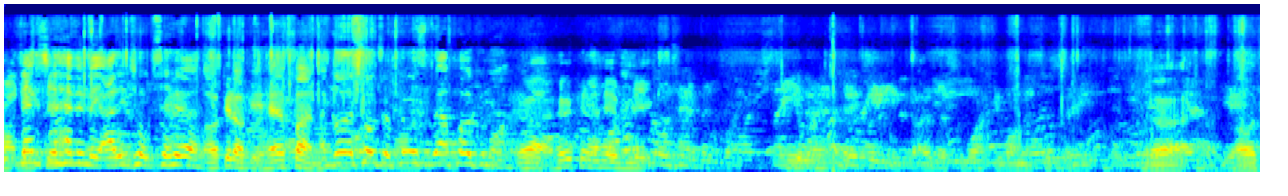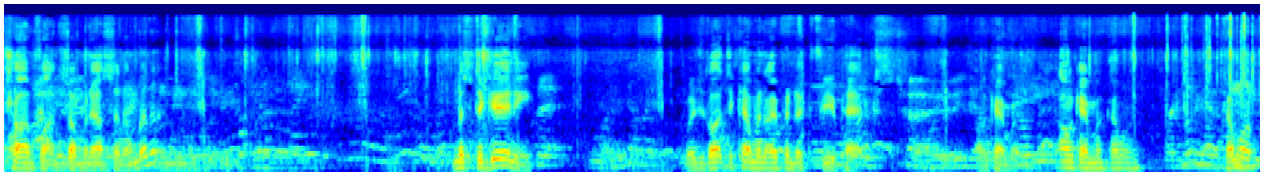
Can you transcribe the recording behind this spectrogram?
Right, Thanks for having me. I need to talk to her. Okay, okay, have fun. I'm going to talk to a person about Pokemon. Alright, who can I have next? Here you go. This is what you wanted to see. Alright, I'll try and find someone else in a minute. Mr. Gurney, would you like to come and open a few packs? On camera. On camera, come on. Come on.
